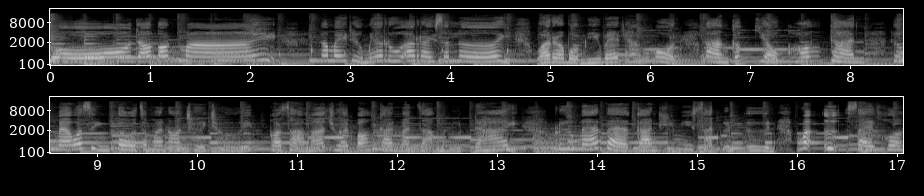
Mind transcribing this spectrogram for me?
โอ้เจ้าต้นไม้ำไมถึงไม่รู้อะไรซะเลย ว่าระบบนิเวศทั้งหมดต่างก็เกี่ยวข้องกัน ถึงแม้ว่าสิงโตจะมานอนเฉยๆ ก็สามารถช่วยป้องกันมันจากมนุษย์ได้ หรือแม้แต่การที่มีสัตว์อื่นๆ มาอึใส่โคน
